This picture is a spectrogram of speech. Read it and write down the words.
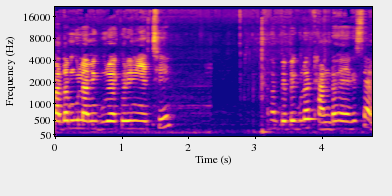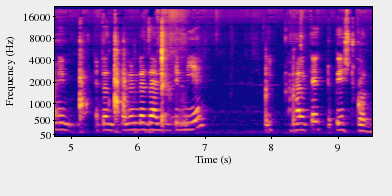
বাদামগুলো আমি গুঁড়া করে নিয়েছি। এখন পেঁপেগুলো ঠান্ডা হয়ে গেছে, আমি এটা ব্যালেন্ডার জারের ভিতরে নিয়ে হালকা একটু পেস্ট করব।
